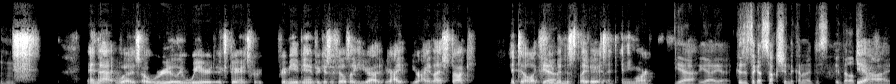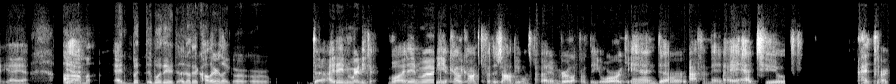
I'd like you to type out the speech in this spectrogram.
Mm-hmm. And that was a really weird experience for, for me being because it feels like you got your eye, your eyelash stuck until like a yeah. few minutes later it isn't anymore. Yeah, yeah, yeah. Because it's like a suction that kind of just envelops yeah. your eye. Yeah, yeah. Um, yeah. and but were there another color like or or the, I didn't wear any. Well, I didn't wear any color content for the zombie ones, but I remember like for the orc and uh, for Baphomet, I had to I had to wear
